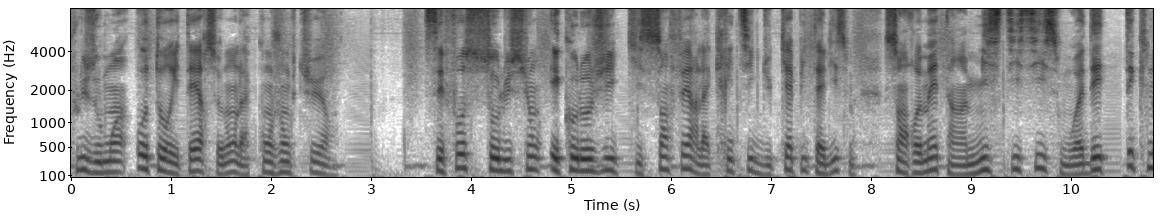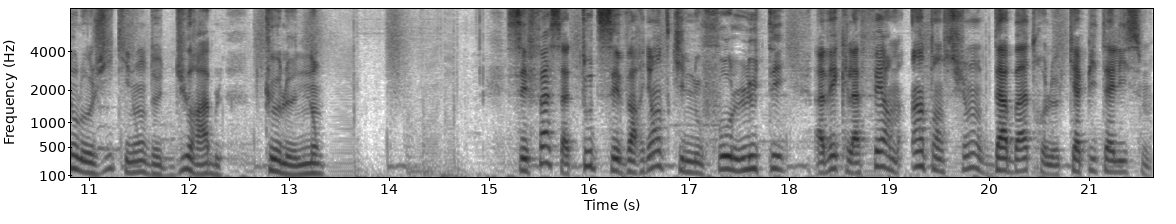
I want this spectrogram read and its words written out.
plus ou moins autoritaire selon la conjoncture. Ces fausses solutions écologiques qui, sans faire la critique du capitalisme, s'en remettent à un mysticisme ou à des technologies qui n'ont de durable que le nom. C'est face à toutes ces variantes qu'il nous faut lutter, avec la ferme intention d'abattre le capitalisme.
